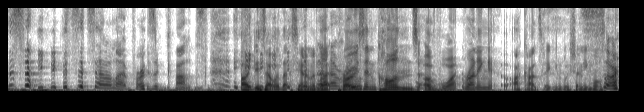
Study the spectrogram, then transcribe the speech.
it sounded like pros and cons. oh, is that what that sounded like? Pros and cons of what running. I can't speak English anymore. Sorry.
